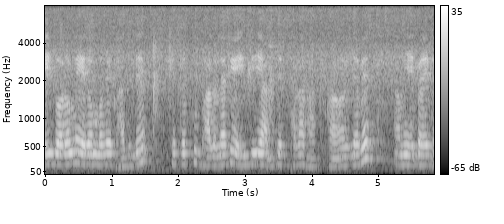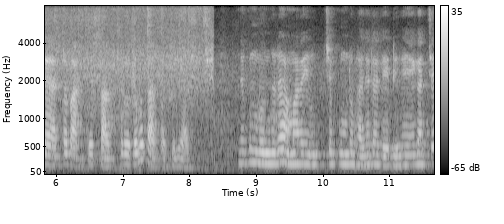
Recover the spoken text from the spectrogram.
এই গরমে এরমভাবে ভাজলে খেতে খুব ভালো লাগে। এই দিয়ে অর্ধেক থালা ভাত খাওয়া হয়ে যাবে। আমি এবার এটা একটা বাড়িতে সার্ভ করে দেবো, তারপর ফিরে আসছি। দেখুন বন্ধুরা, আমার এই উচ্ছে কুমড়ো ভাজাটা রেডি হয়ে গেছে।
